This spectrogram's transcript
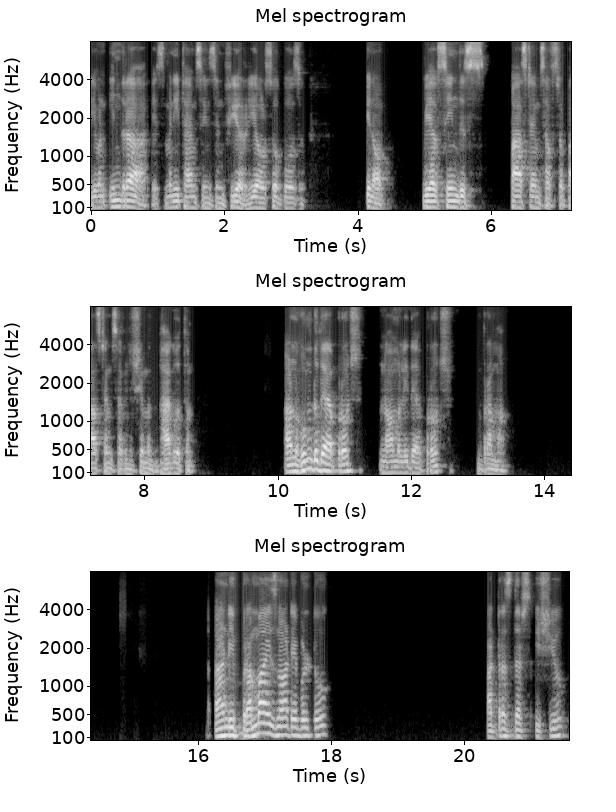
Even Indra is many times he's in fear. He also goes, you know, we have seen this past times after past times of Srimad Bhagavatam. And whom do they approach? Normally they approach Brahma. And if Brahma is not able to address this issue,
